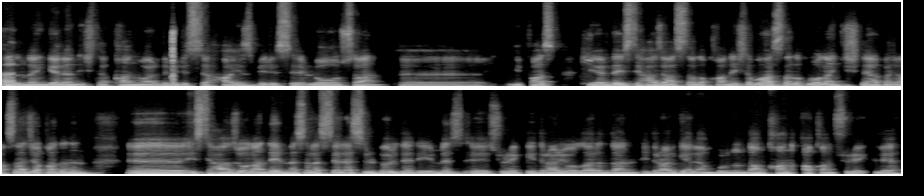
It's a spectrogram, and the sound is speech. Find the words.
kadından gelen işte kan vardı. Birisi hayız, birisi loğusa, e, nifas. Diğeri de istihaze hastalık kanı. İşte bu hastalıklı olan kişi ne yapacak? Sadece kadının e, istihaze olan değil. Mesela selesülböl dediğimiz e, sürekli idrar yollarından idrar gelen, burnundan kan akan sürekli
